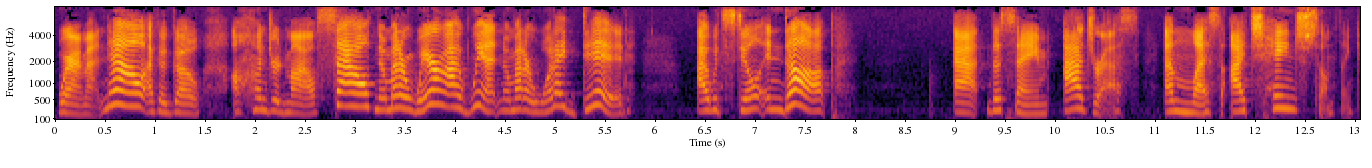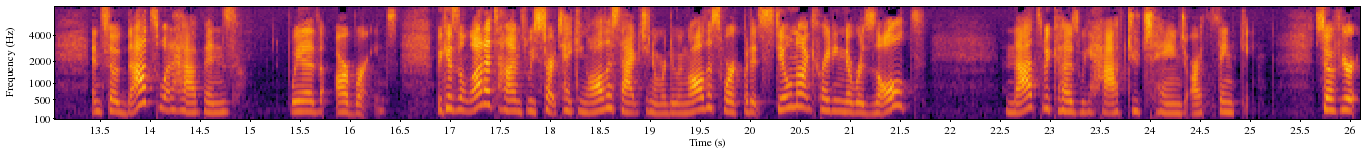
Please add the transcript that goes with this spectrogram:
where I'm at now. I could go a hundred miles south. No matter where I went, no matter what I did, I would still end up at the same address unless I changed something. And so that's what happens with our brains. Because a lot of times we start taking all this action and we're doing all this work, but it's still not creating the results. And that's because we have to change our thinking. So if you're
